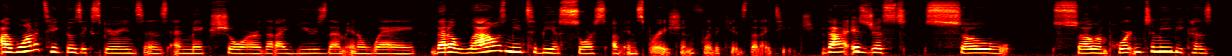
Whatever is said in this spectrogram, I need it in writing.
I want to take those experiences and make sure that I use them in a way that allows me to be a source of inspiration for the kids that I teach. That is just so so important to me because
